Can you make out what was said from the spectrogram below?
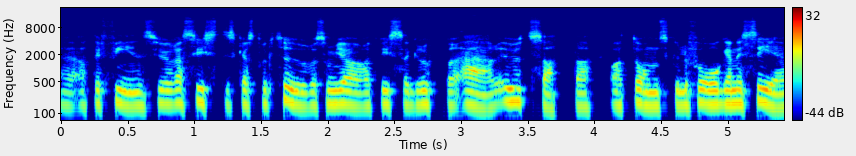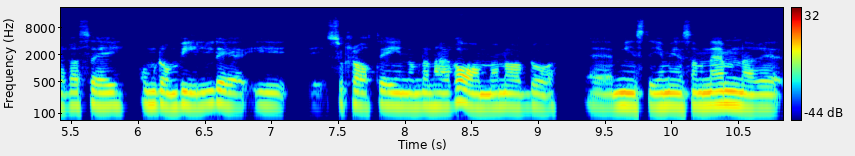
Eh, att det finns ju rasistiska strukturer som gör att vissa grupper är utsatta och att de skulle få organisera sig om de vill det, i, såklart det är inom den här ramen av då eh, minsta gemensam nämnare, eh,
